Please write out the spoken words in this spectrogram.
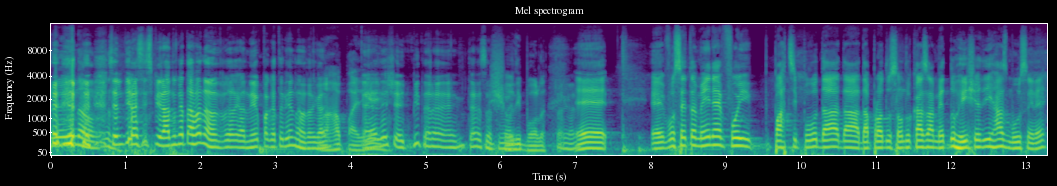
Não ia, não. Se ele não tivesse inspirado, não cantava, não. Tá ligado? Nem pra cantoria, não, tá ligado? Mas, rapaz, é, deixei. Pinto era interessante. show né? de bola. Tá? É, é, você também, né, foi, participou da, da, da produção do casamento do Richard e Rasmussen, né?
